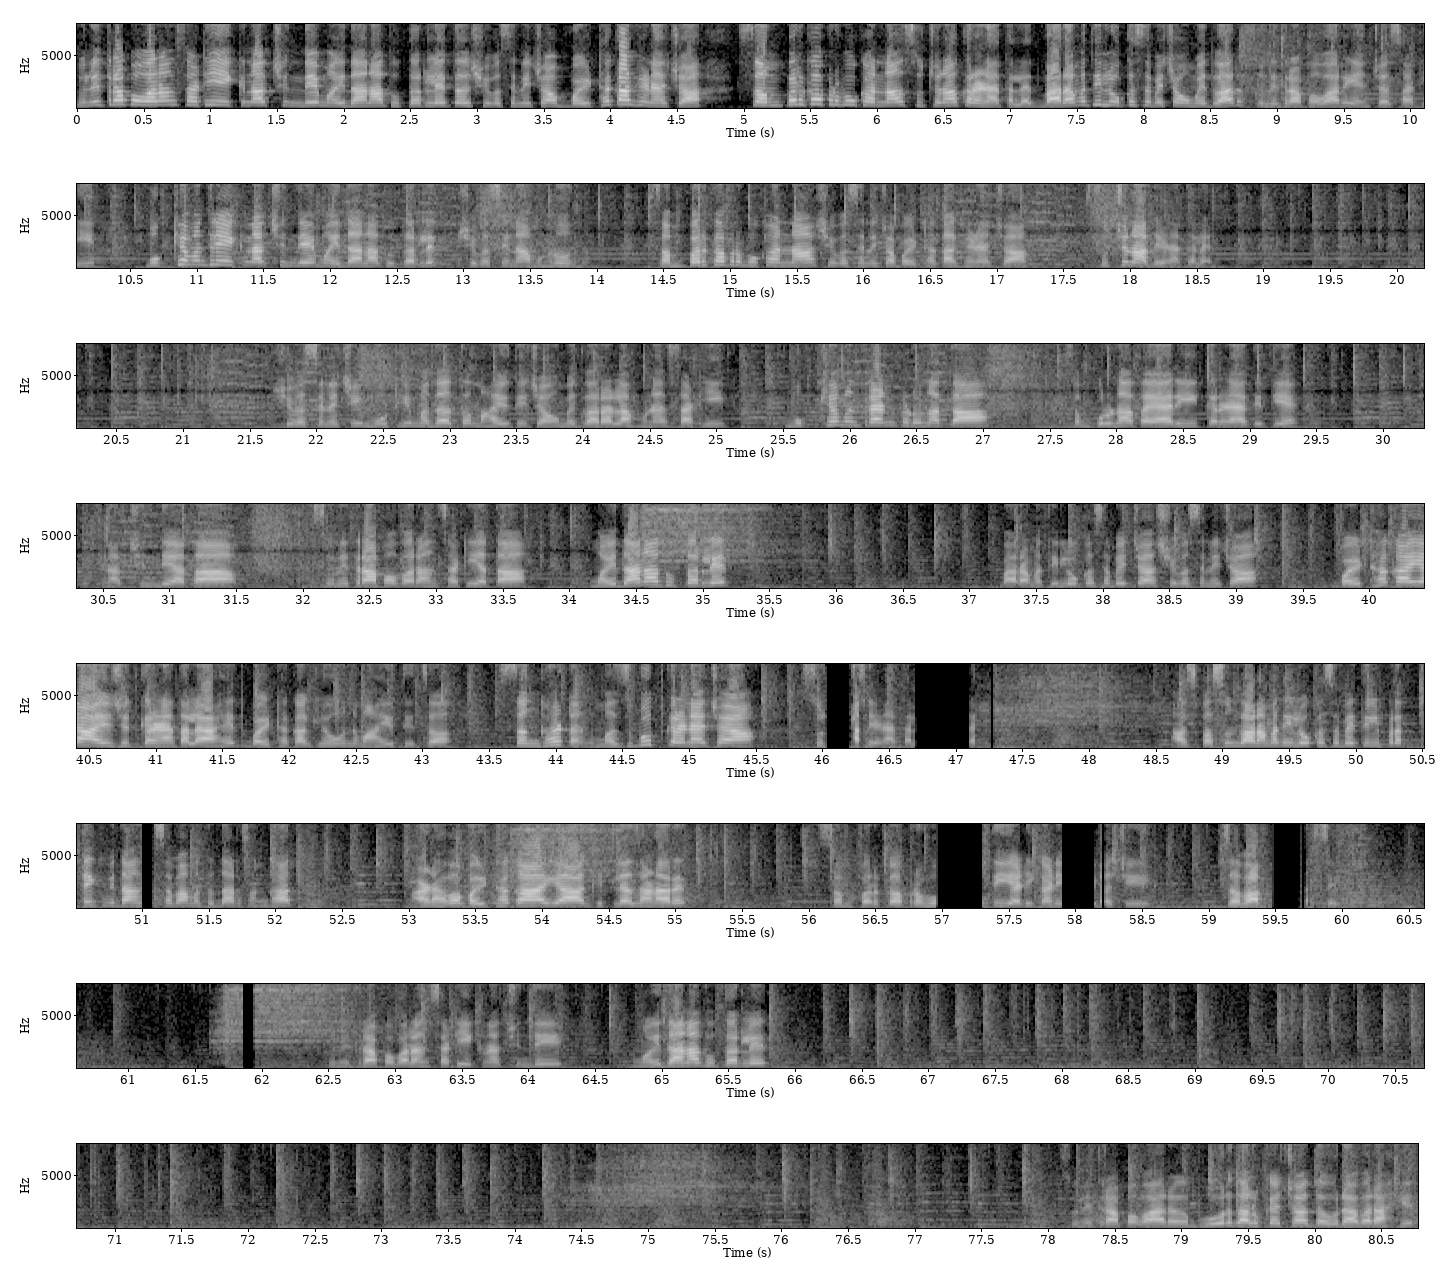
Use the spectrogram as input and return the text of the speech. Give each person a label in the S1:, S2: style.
S1: सुनेत्रा पवारांसाठी एकनाथ शिंदे मैदानात उतरले तर शिवसेनेच्या बैठका घेण्याच्या संपर्क प्रमुखांना सूचना करण्यात आल्या बारामती लोकसभेच्या उमेदवार सुनेत्रा पवार यांच्यासाठी मुख्यमंत्री एकनाथ शिंदे मैदानात उतरलेत शिवसेना म्हणून. संपर्क प्रमुखांना शिवसेनेच्या बैठका घेण्याच्या सूचना देण्यात आल्या शिवसेनेची मोठी मदत महायुतीच्या उमेदवाराला होण्यासाठी मुख्यमंत्र्यांकडून आता संपूर्ण तयारी करण्यात येते एकनाथ शिंदे आता सुनेत्रा पवारांसाठी आता मैदानात उतरलेत. बारामती लोकसभेच्या शिवसेनेच्या बैठका या आयोजित करण्यात आल्या आहेत. बैठका घेऊन महायुतीचं संघटन मजबूत करण्याच्या सूचना देण्यात आल्या आजपासून बारामती लोकसभेतील प्रत्येक विधानसभा मतदारसंघात आढावा बैठका या घेतल्या जाणार आहेत. संपर्क प्रमुख या ठिकाणी जबाबदारी असेल. सुनित्रा पवारांसाठी एकनाथ शिंदे मैदानात उतरलेत. सुनेत्रा पवार भोर तालुक्याच्या दौऱ्यावर आहेत.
